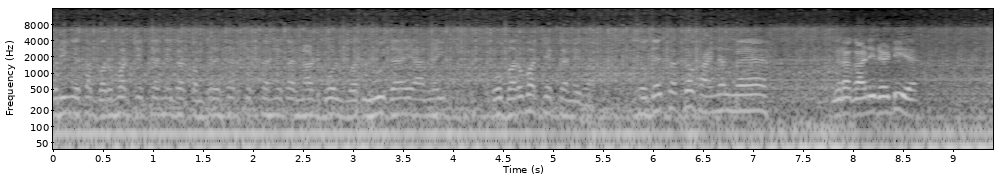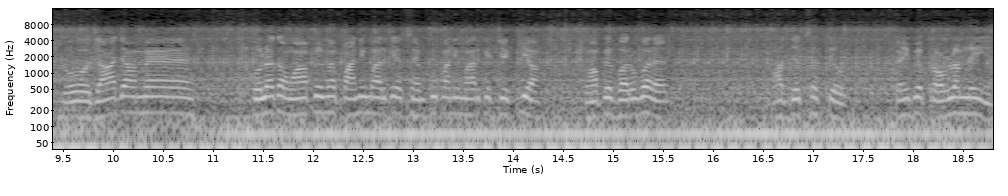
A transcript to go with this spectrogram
ओरिंग ये सब बराबर चेक करने का कंप्रेसर चेक करने का नट बोल्ट लूज है या नहीं। वो बराबर चेक करने का। तो देख सकते हो फाइनल में मेरा गाड़ी रेडी है। तो जहाँ जहाँ मैं खोला था, वहाँ पे मैं पानी मार के शैम्पू पानी मार के चेक किया। वहाँ पे बराबर है। आप देख सकते हो, कहीं पे प्रॉब्लम नहीं है।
